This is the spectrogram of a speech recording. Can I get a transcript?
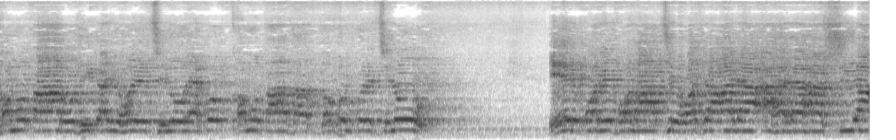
ক্ষমতার অধিকারী হয়েছিল একক ক্ষমতা দখল করেছিল। এরপরে বলা আছে আহলাহা শিয়া।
